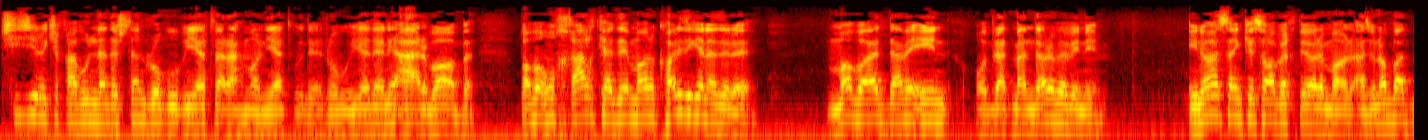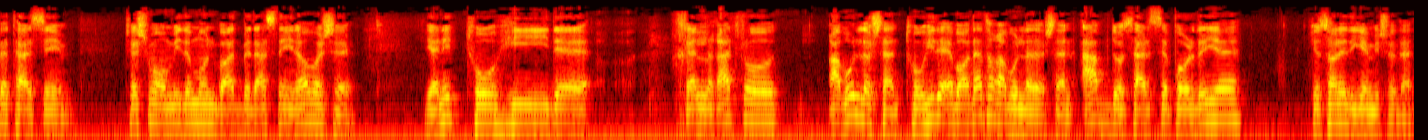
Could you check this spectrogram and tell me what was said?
چیزی رو که قبول نداشتن ربوبیت و رحمانیت بوده. ربوبیت یعنی ارباب. بابا اون خلق کرده ما رو کاری دیگه نداره. ما باید دم این قدرتمنده رو ببینیم. اینا هستن که صاحب اختیار ما. از اونا باید بترسیم. چشم امیدمون باید به دست اینا باشه. یعنی توحید خلقت رو قبول داشتن توحید عبادت رو قبول نداشتن. عبد و سرسپرده کسان دیگه می شدن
